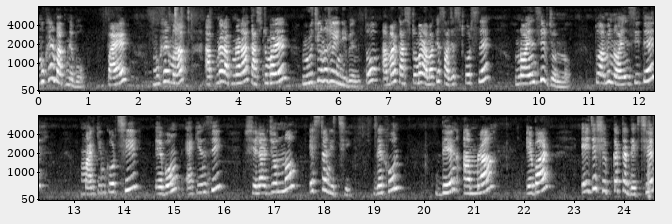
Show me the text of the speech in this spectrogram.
মুখের মাপ নেব। পায়ের মুখের মাপ আপনার আপনারা কাস্টমারের রুচি অনুযায়ী নেবেন। তো আমার কাস্টমার আমাকে সাজেস্ট করছে নয় ইঞ্চির জন্য। তো আমি নয় ইঞ্চিতে মার্কিং করছি এবং এক ইঞ্চি সেলার জন্য এক্সট্রা নিচ্ছি। দেখুন, দেন আমরা এবার এই যে শেপকাটটা দেখছেন,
